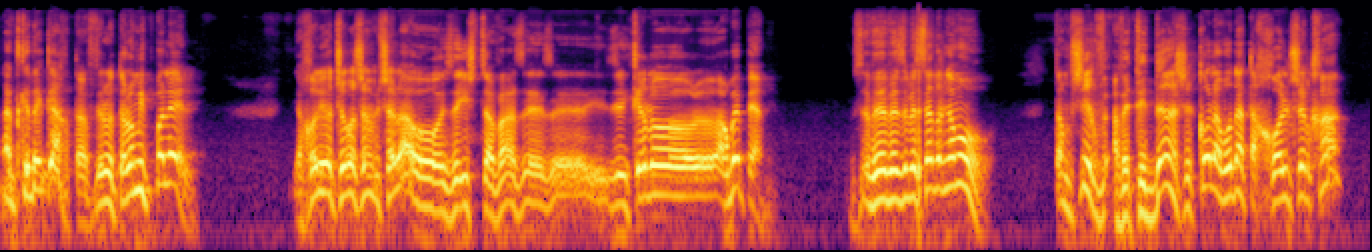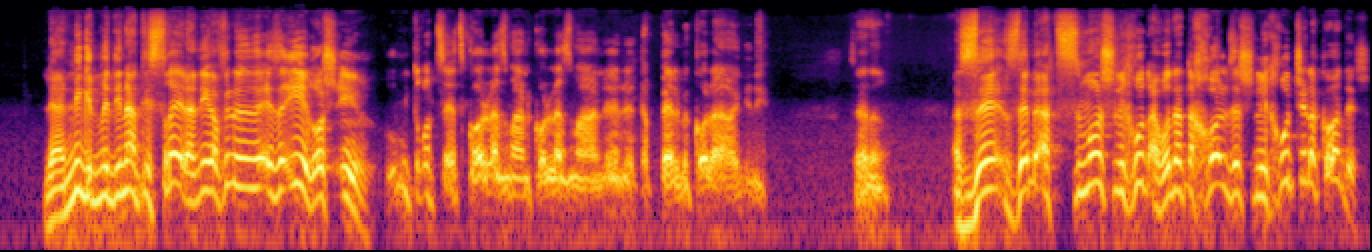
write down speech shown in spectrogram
עד כדי כך, אתה אפילו, אתה לא מתפלל. יכול להיות שראש הממשלה או איזה איש צבא, זה, זה, זה יקרה לו הרבה פעמים. וזה בסדר גמור. תמשיך, ותדע שכל עבודת החול שלך, להנהיג את מדינת ישראל, להנהיג אפילו איזה, איזה עיר, ראש עיר, הוא מתרוצץ כל הזמן, כל הזמן, לטפל בכל העניינים, בסדר? אז זה, זה בעצמו שליחות, עבודת החול זה שליחות של הקודש.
